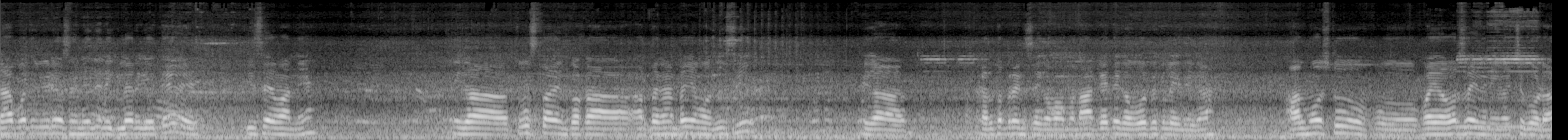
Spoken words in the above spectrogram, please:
లేకపోతే వీడియోస్ అనేది రెగ్యులర్గా అయితే తీసేవాడిని ఇక చూస్తా ఇంకొక అర్ధ గంట ఏమో చూసి ఇక కడత ఫ్రెండ్స్ ఇక మామ నాకైతే ఇక ఓపిక లేదు ఇక. ఆల్మోస్ట్ ఫైవ్ అవర్స్ అయింది నేను వచ్చి కూడా.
